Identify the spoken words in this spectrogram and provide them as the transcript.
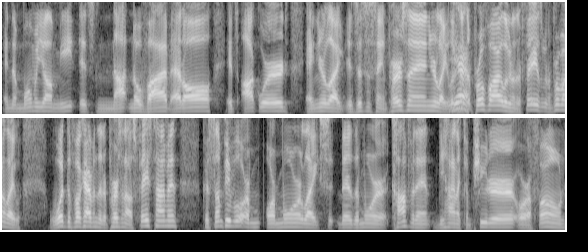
And the moment y'all meet it's not no vibe at all. It's awkward. And you're like is this the same person? You're like looking Yeah. at their profile looking at their face looking at their profile like what the fuck happened to the person i was facetiming? Because some people are are more like s- they're, they're more confident behind a computer or a phone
